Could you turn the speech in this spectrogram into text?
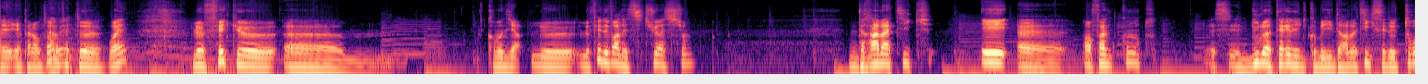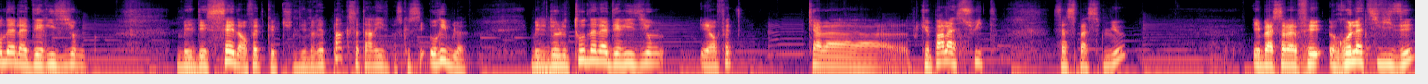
Il y a pas longtemps Ah en fait euh, ouais. Le fait que euh, comment dire le, le fait de voir des situations dramatiques et en fin de compte c'est d'où l'intérêt d'une comédie dramatique c'est de tourner à la dérision mais des scènes en fait que tu n'aimerais pas que ça t'arrive parce que c'est horrible mais Mm. de le tourner à la dérision et en fait qu'à la que par la suite ça se passe mieux et ben ça m'a fait relativiser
